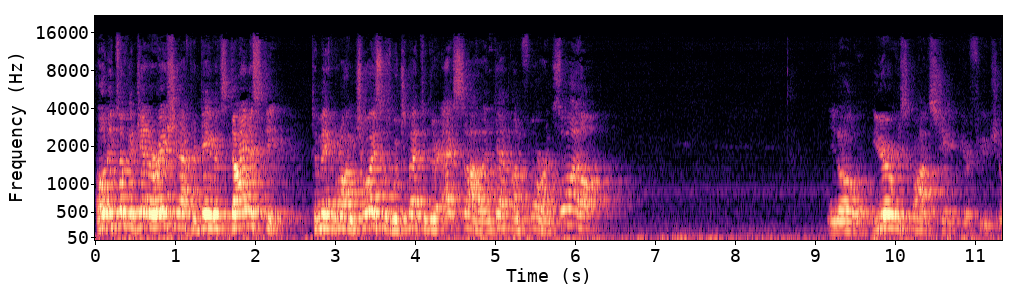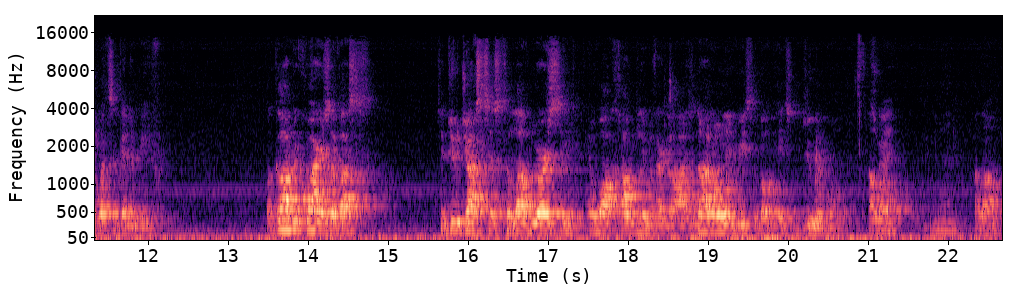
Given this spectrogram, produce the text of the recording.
Only took a generation after David's dynasty to make wrong choices, which led to their exile and death on foreign soil. You know, your response shaped your future. What's it going to be? What God requires of us to do justice, to love mercy, and walk humbly with our God is not only reasonable, it's doable. Hello? right. Hello?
